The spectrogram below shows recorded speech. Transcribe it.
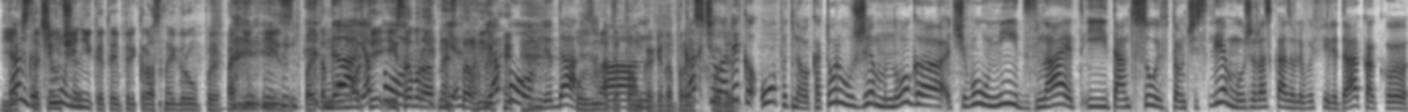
Я, Танго кстати, ученик этой прекрасной группы, один из, поэтому Да, вы можете и с обратной я, стороны я помню, да. узнать о том, как это Как происходит. человека опытного, который уже много чего умеет, знает и танцует в том числе, мы уже рассказывали в эфире, да, как, э,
